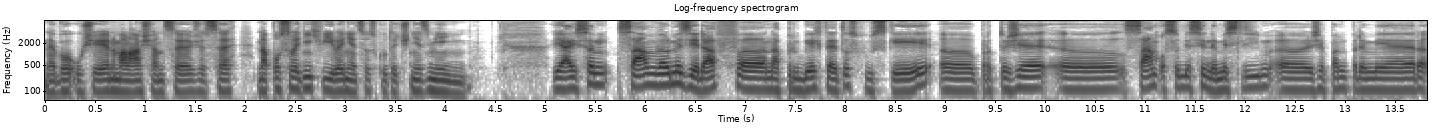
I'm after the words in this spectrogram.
nebo už je jen malá šance, že se na poslední chvíli něco skutečně změní? Já jsem sám velmi zvědav eh, na průběh této schůzky, eh, protože eh, sám osobně si nemyslím, že pan premiér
